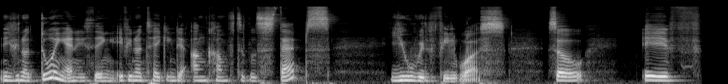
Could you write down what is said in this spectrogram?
if you're not doing anything if you're not taking the uncomfortable steps you will feel worse. So if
